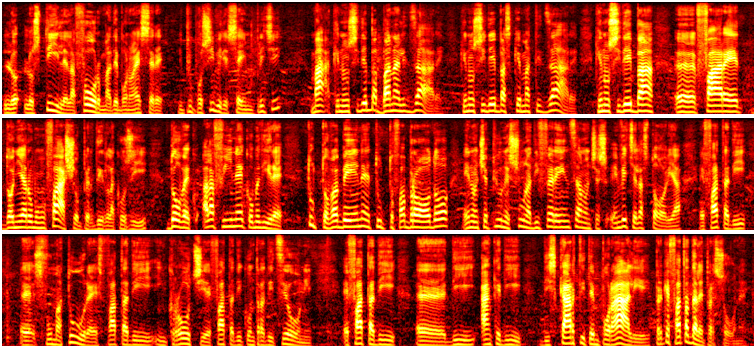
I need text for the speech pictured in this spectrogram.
lo, lo stile, la forma devono essere il più possibile semplici, ma che non si debba banalizzare, che non si debba schematizzare, che non si debba eh, fare d'ogniero un fascio, per dirla così, dove alla fine, come dire, tutto va bene, tutto fa brodo e non c'è più nessuna differenza, invece la storia è fatta di eh, sfumature, è fatta di incroci, è fatta di contraddizioni, è fatta di, eh, di, anche di, di scarti temporali, perché è fatta dalle persone.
